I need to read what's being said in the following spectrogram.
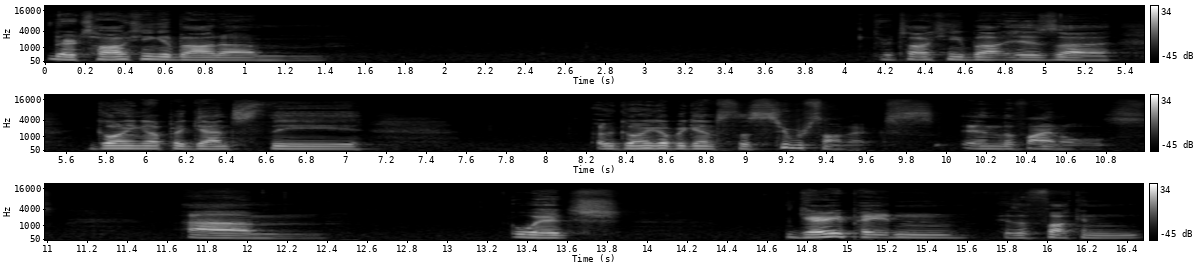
they're talking about um they're talking about his uh going up against the uh, going up against the Supersonics in the finals, um, which Gary Payton is a fucking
